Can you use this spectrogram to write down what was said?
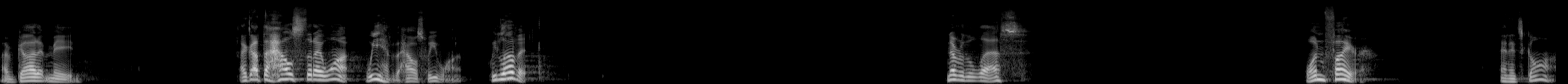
I've got it made. I got the house that I want. We have the house we want. We love it. Nevertheless, one fire and it's gone.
